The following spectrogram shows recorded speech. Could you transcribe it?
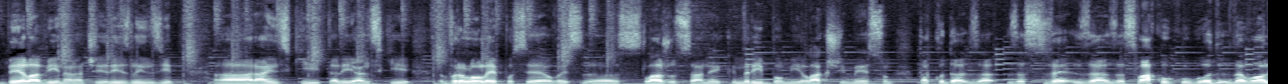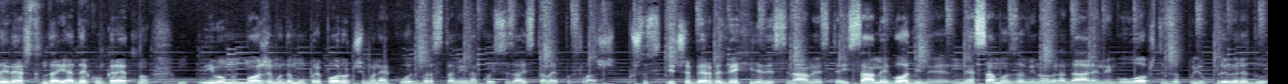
Bela vina, znači rizlinzi, rajinski, italijanski, vrlo lepo se ovaj, slažu sa nekim ribom i lakšim mesom. Tako da za, za, sve, za, za svakog kogod da voli nešto da jede konkretno, imamo, možemo da mu preporučimo neku od vrsta vina koji se zaista lepo slaže. Što se tiče berbe 2017. i same godine, ne samo za vinogradare, nego uopšte za poljoprivredu,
